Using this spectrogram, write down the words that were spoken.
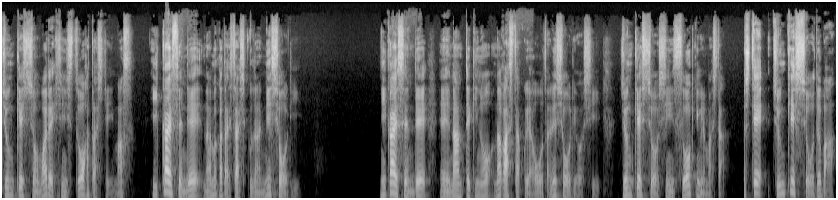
準決勝まで進出を果たしています。1回戦で南方久志九段に勝利。2回戦で難敵の長瀬拓也王座に勝利をし、準決勝進出を決めました。そして準決勝では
